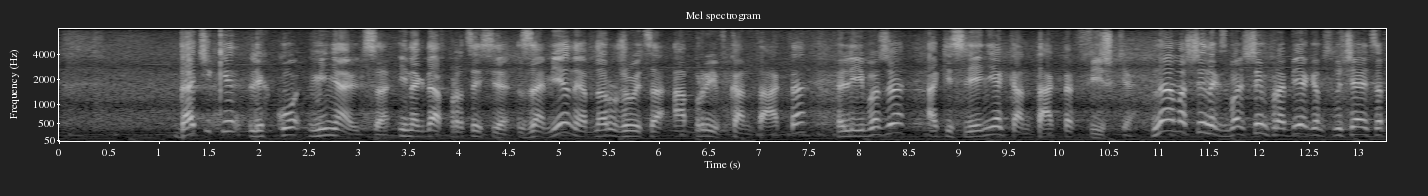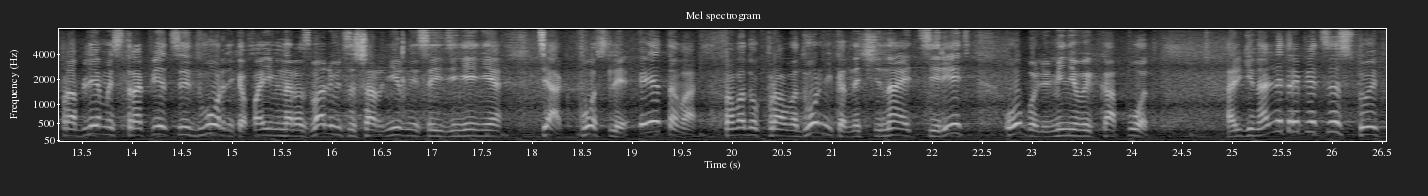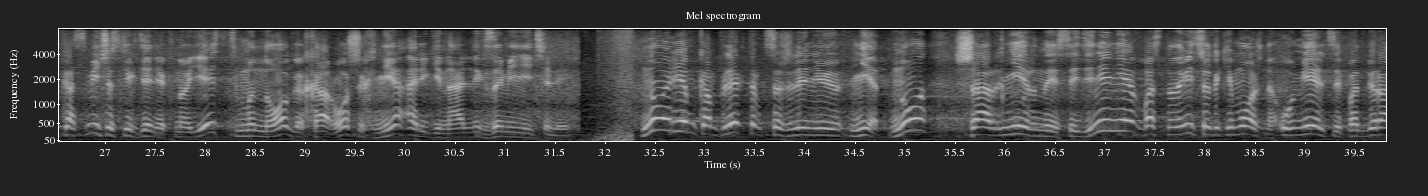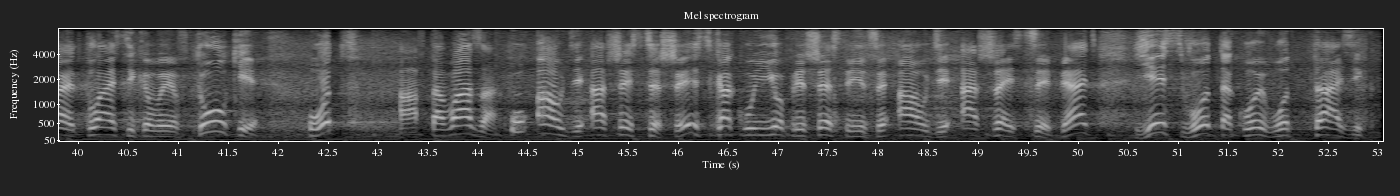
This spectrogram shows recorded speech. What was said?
Датчики легко меняются. Иногда в процессе замены обнаруживается обрыв контакта, либо же окисление контакта в фишке. На машинах с большим пробегом случаются проблемы с трапецией дворников, а именно разваливаются шарнирные соединения тяг. После этого поводок правого дворника начинает тереть об алюминиевый капот. Оригинальная трапеция стоит космических денег, но есть много хороших неоригинальных заменителей. Но ремкомплектов, к сожалению, нет. Но шарнирные соединения восстановить все-таки можно. Умельцы подбирают пластиковые втулки от АвтоВАЗа. У Audi A6C6, как у ее предшественницы Audi A6C5, есть вот такой вот тазик –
